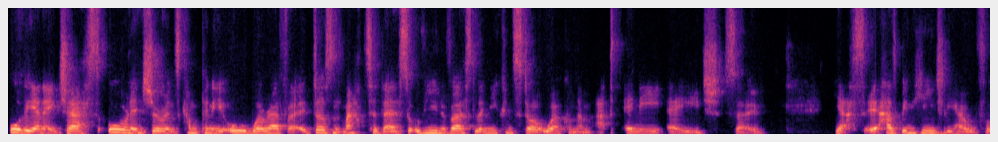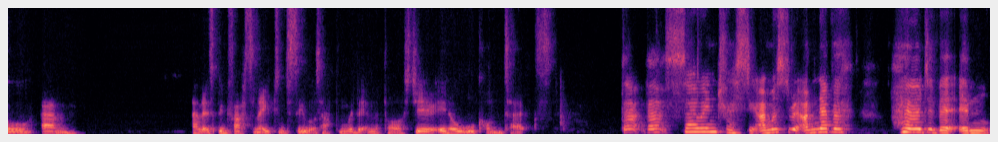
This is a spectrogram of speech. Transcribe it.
or the NHS or an insurance company or wherever. It doesn't matter. They're sort of universal, and you can start work on them at any age. So, yes, it has been hugely helpful. Um, and it's been fascinating to see what's happened with it in the past year in all contexts. That that's so interesting. I must admit, I've never heard of it. And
